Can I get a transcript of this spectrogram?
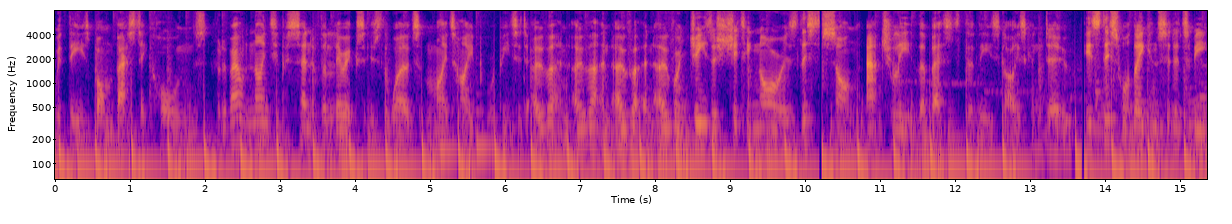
with these bombastic horns. But about 90% of the lyrics is the words My Type repeated over and over and over and over. And Jesus shitting Nora, is this song actually the best that these guys can do? Is this what they consider to be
